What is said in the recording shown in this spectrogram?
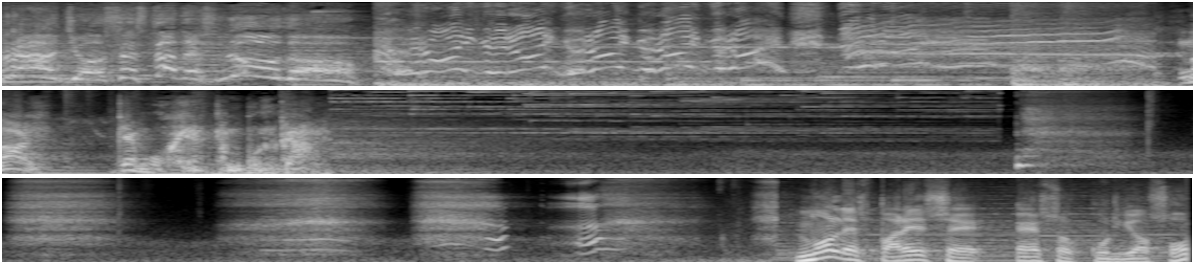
¡Rayos! ¡Está desnudo! 黒い黒い黒い黒い黒い ¡Ay! ¡Qué mujer tan vulgar! ¿No les parece eso curioso?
